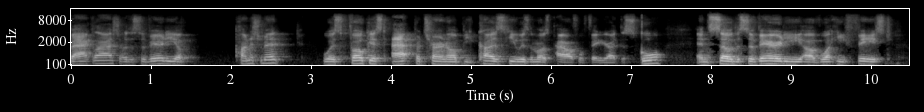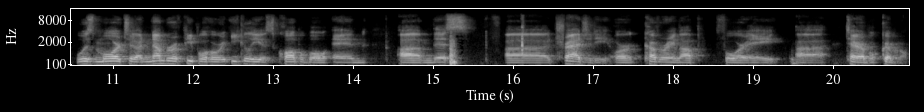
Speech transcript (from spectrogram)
backlash or the severity of punishment was focused at Paterno because he was the most powerful figure at the school. And so the severity of what he faced was more to a number of people who were equally as culpable in um, this uh, tragedy or covering up for a uh, terrible criminal.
